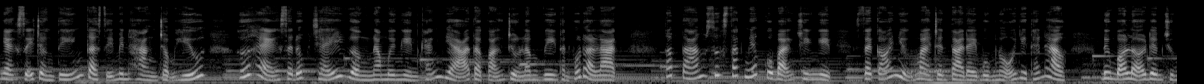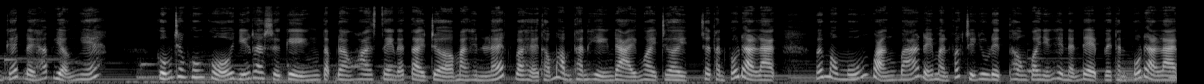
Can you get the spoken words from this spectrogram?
nhạc sĩ Trần Tiến, ca sĩ Minh Hằng, Trọng Hiếu, hứa hẹn sẽ đốt cháy gần 50.000 khán giả tại quảng trường Lâm Viên, thành phố Đà Lạt. Top 8 xuất sắc nhất của bảng chuyên nghiệp sẽ có những màn tranh tài đầy bùng nổ như thế nào? Đừng bỏ lỡ đêm chung kết đầy hấp dẫn nhé! Cũng trong khuôn khổ diễn ra sự kiện, tập đoàn Hoa Sen đã tài trợ màn hình LED và hệ thống âm thanh hiện đại ngoài trời cho thành phố Đà Lạt với mong muốn quảng bá đẩy mạnh phát triển du lịch thông qua những hình ảnh đẹp về thành phố Đà Lạt.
